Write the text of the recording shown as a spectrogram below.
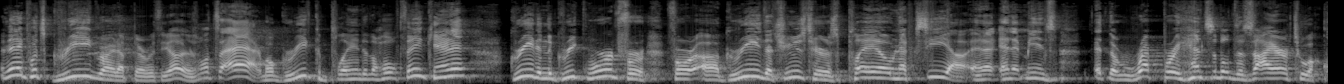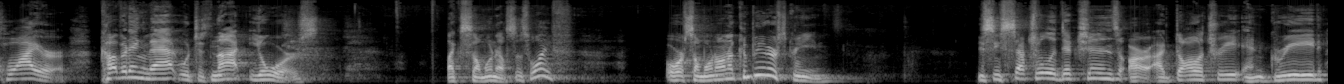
And then he puts greed right up there with the others. What's that? Well, greed can play into the whole thing, can't it? Greed, and the Greek word for, for uh, greed that's used here is pleonexia, and it, and it means the reprehensible desire to acquire, coveting that which is not yours, like someone else's wife or someone on a computer screen. You see, sexual addictions are idolatry and greed,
